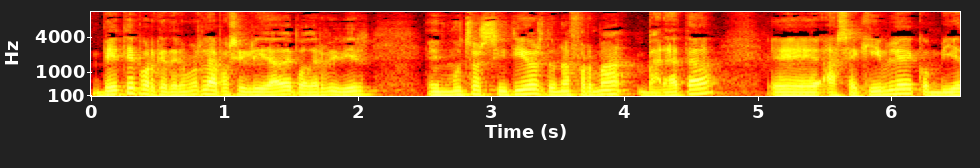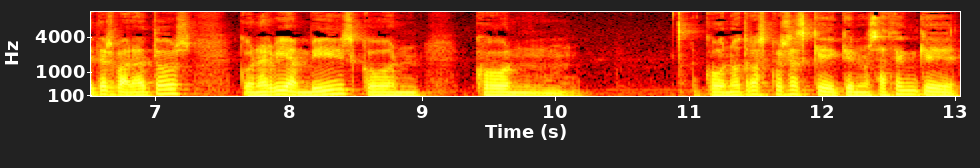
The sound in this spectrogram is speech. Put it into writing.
Vete porque tenemos la posibilidad de poder vivir en muchos sitios de una forma barata, eh, asequible, con billetes baratos, con Airbnbs, con, con, con otras cosas que, nos hacen que,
